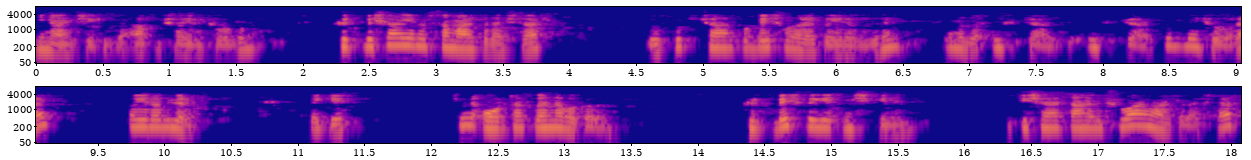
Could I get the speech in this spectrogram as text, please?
yine aynı şekilde 60 ayırmış oldum. 45'i ayırırsam arkadaşlar 9 çarpı 5 olarak ayırabilirim. Bunu da 3 çarpı 3 çarpı 5 olarak ayırabilirim. Peki şimdi ortaklarına bakalım. 45 ve 72'nin ikişer tane 3 var mı arkadaşlar?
